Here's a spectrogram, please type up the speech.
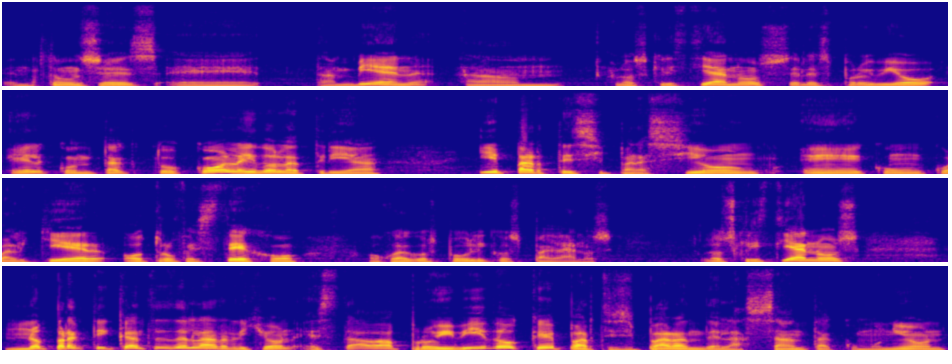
Entonces, eh, también a los cristianos se les prohibió el contacto con la idolatría y participación eh, con cualquier otro festejo o juegos públicos paganos. Los cristianos no practicantes de la religión estaba prohibido que participaran de la Santa Comunión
